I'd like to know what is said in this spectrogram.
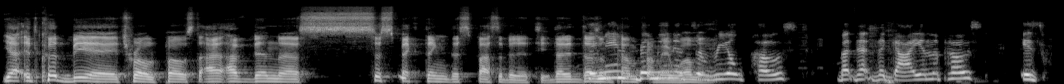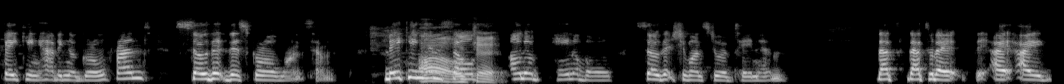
Yeah, it could be a troll post. I, I've been uh, suspecting this possibility that it doesn't mean come they mean it's a real post, but that the guy in the post is faking having a girlfriend so that this girl wants him, making oh, himself okay. unobtainable so that she wants to obtain him. That's that's what I I, I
